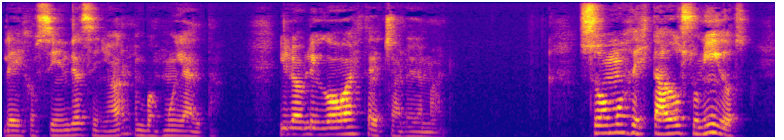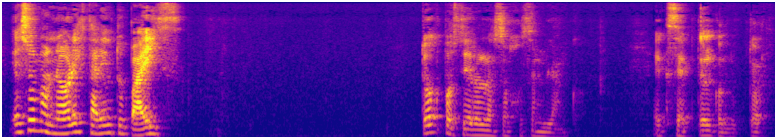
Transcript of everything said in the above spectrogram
le dijo Cindy al señor en voz muy alta, y lo obligó a estrecharle la mano. Somos de Estados Unidos. Es un honor estar en tu país. Todos pusieron los ojos en blanco, excepto el conductor.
